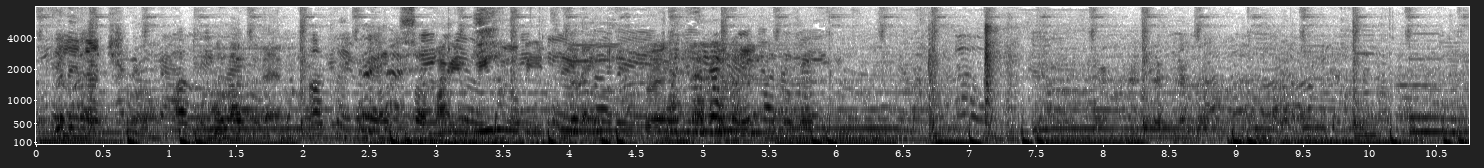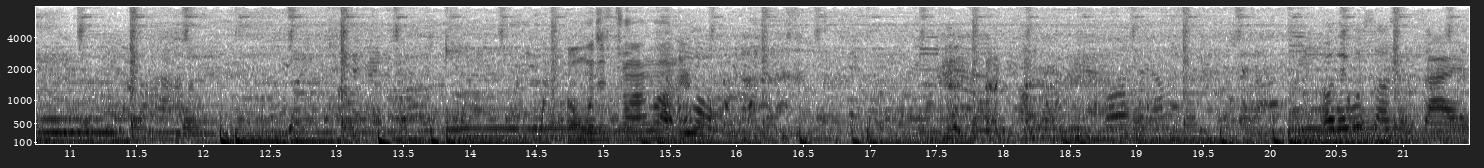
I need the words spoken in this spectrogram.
Okay. Really natural. Okay, great. them. Okay, great. So, I Thank mean, you. we will be doing. 너무 집중한 거 아니야? Oh, there was sauce inside.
